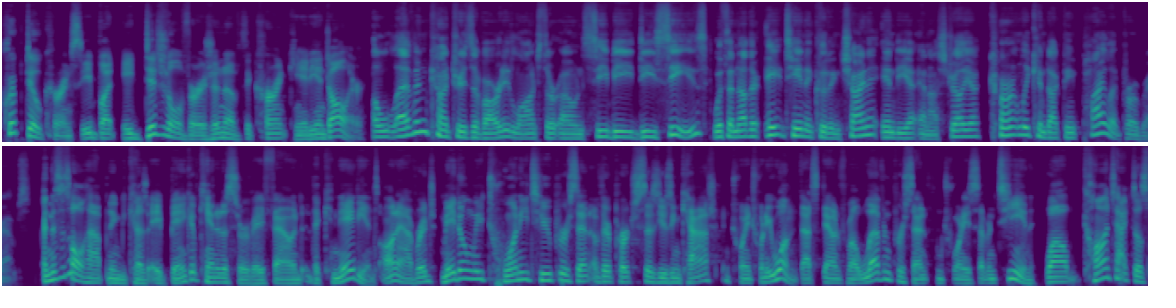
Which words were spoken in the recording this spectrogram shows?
cryptocurrency, but a digital version of the current Canadian dollar. 11 countries have already launched their own CBDCs, with another 18, including China, India, and Australia, currently conducting pilot programs. And this is all happening because a Bank of Canada survey found that Canadians, on average, made only 22% of their purchases using cash in 2021. That's down from 11% from 2017. While contactless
